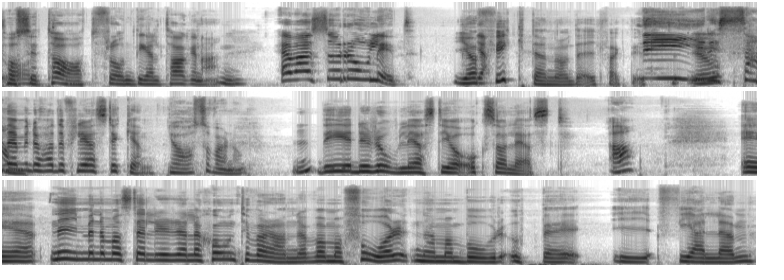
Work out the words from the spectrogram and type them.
Mm. och citat från deltagarna. Det var så roligt! Jag Ja. fick den av dig faktiskt. Nej, är det sant? Nej, men du hade flera stycken. Ja, så var det nog. Det är det roligaste jag också har läst. Ja. Eh, nej, men när man ställer i relation till varandra vad man får när man bor uppe i fjällen,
